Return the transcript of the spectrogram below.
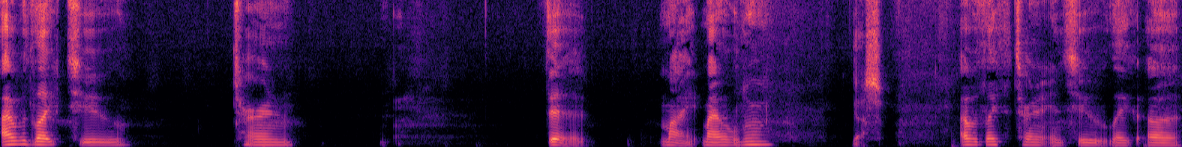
I would like to turn the my my old room. Yes. I would like to turn it into like a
